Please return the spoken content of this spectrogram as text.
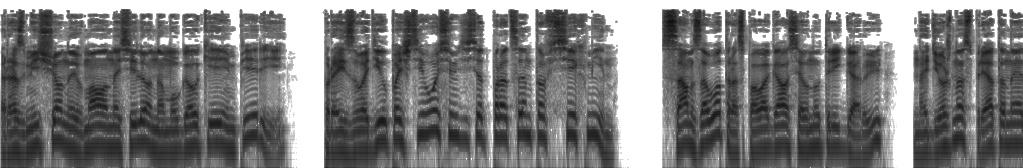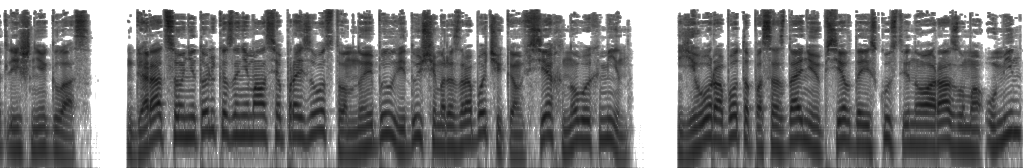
размещенный в малонаселенном уголке империи, производил почти 80% всех мин. Сам завод располагался внутри горы, надежно спрятанный от лишних глаз. Горацио не только занимался производством, но и был ведущим разработчиком всех новых мин. Его работа по созданию псевдоискусственного разума у мин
